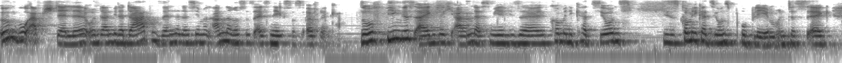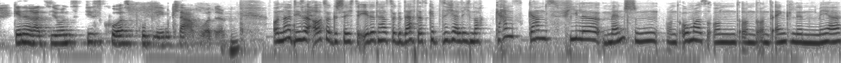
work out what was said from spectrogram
irgendwo abstelle und dann wieder Daten sende, dass jemand anderes es als nächstes öffnen kann. So fing es eigentlich an, dass mir diese Kommunikations dieses Kommunikationsproblem und das äh, Generationsdiskursproblem klar wurde. Mhm. Und nach dieser Autogeschichte, Edith, hast du gedacht, es gibt sicherlich noch ganz, ganz viele Menschen und Omas und, und, und Enkelinnen mehr,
